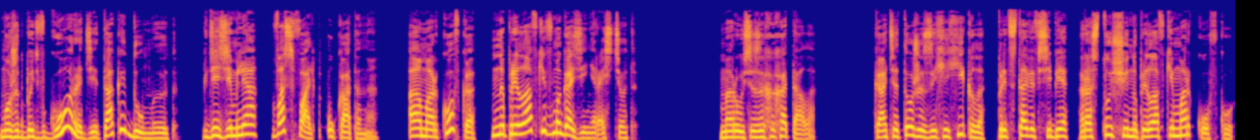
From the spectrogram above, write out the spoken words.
Может быть, в городе так и думают, где земля в асфальт укатана, а морковка на прилавке в магазине растет». Маруся захохотала. Катя тоже захихикала, представив себе растущую на прилавке морковку,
